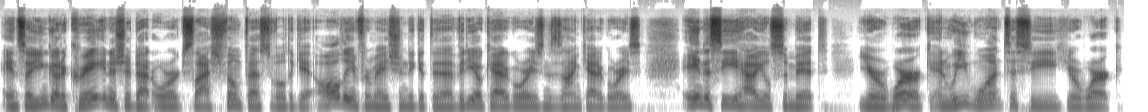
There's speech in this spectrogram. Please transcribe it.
And so you can go to createinitiative.org slash film festival to get all the information, to get the video categories and design categories, and to see how you'll submit your work. And we want to see your work.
